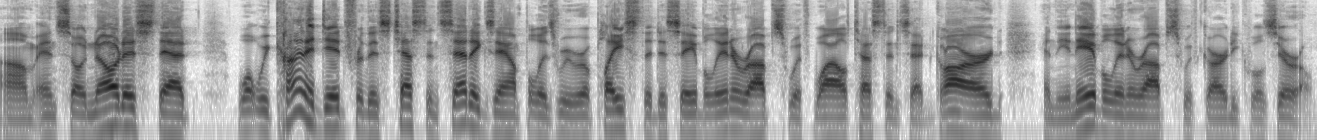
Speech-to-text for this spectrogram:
Um, and so notice that what we kind of did for this test and set example is we replaced the disable interrupts with while test and set guard and the enable interrupts with guard equals zero.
